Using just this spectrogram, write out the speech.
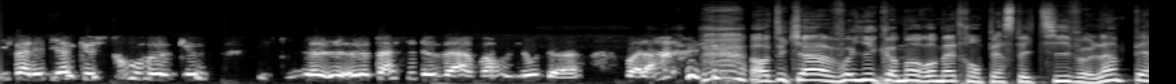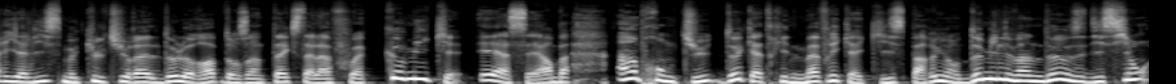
il fallait bien que je trouve que le, le, passé devait avoir une odeur. Voilà. en tout cas, voyez comment remettre en perspective l'impérialisme culturel de l'Europe dans un texte à la fois comique et acerbe, impromptu de Catherine Mavrikakis, paru en 2022 aux éditions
